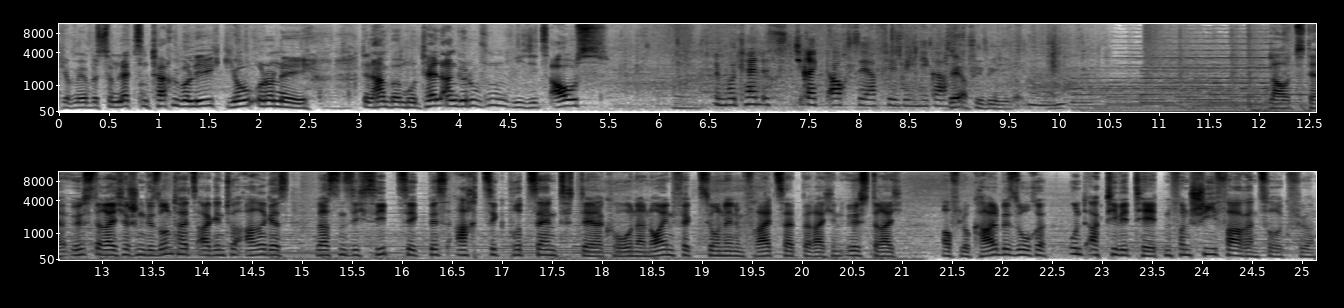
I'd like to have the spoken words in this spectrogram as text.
Ich habe mir bis zum letzten Tag überlegt, jo oder nee. Dann haben wir im Hotel angerufen, wie sieht's aus? Im Hotel ist direkt auch sehr viel weniger. Sehr viel weniger. Laut der österreichischen Gesundheitsagentur Arges lassen sich 70 bis 80 Prozent der Corona-Neuinfektionen im Freizeitbereich in Österreich auf Lokalbesuche und Aktivitäten von Skifahrern zurückführen.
